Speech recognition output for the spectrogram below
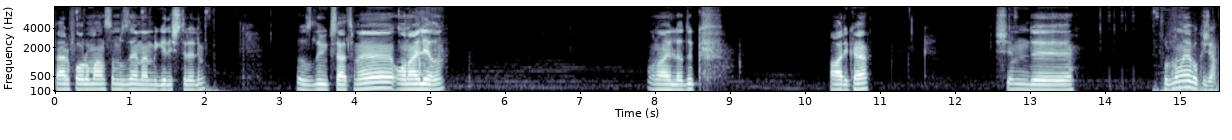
Performansımızı hemen bir geliştirelim. Hızlı yükseltme. Onaylayalım. Onayladık. Harika. Şimdi turnuvaya bakacağım.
